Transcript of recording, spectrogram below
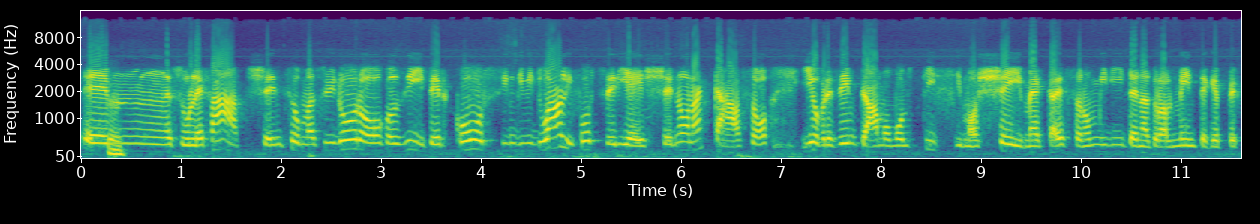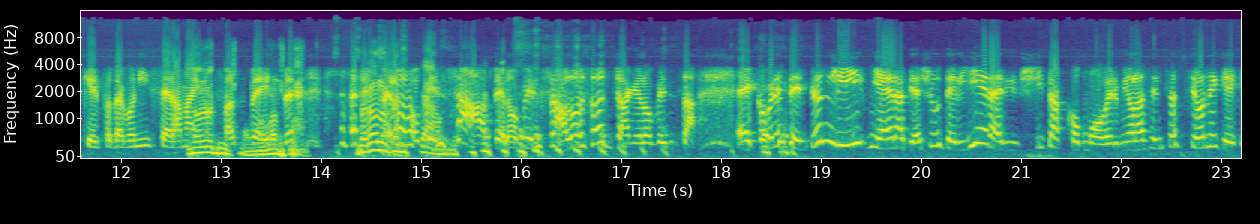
ehm, sì. sulle facce, insomma sui loro così, percorsi individuali, forse riesce, non a caso io per esempio amo moltissimo Shemek, adesso non mi dite naturalmente che perché il protagonista era Michael diciamo, Fassbender, però, lo, però lo pensate, lo pensate, lo so già che lo pensate. Ecco, per esempio lì mi era piaciuto e lì era riuscito a commuovermi, ho la sensazione che,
